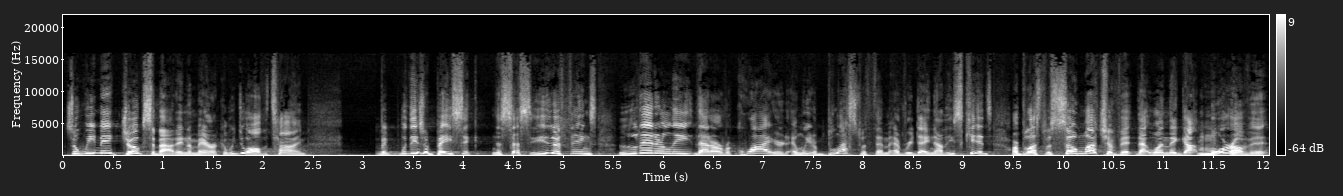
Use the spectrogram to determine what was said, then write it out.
So we make jokes about it in america. We do all the time but, these are basic necessities. These are things literally that are required, and we are blessed with them every day. Now, these kids are blessed with so much of it that when they got more of it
